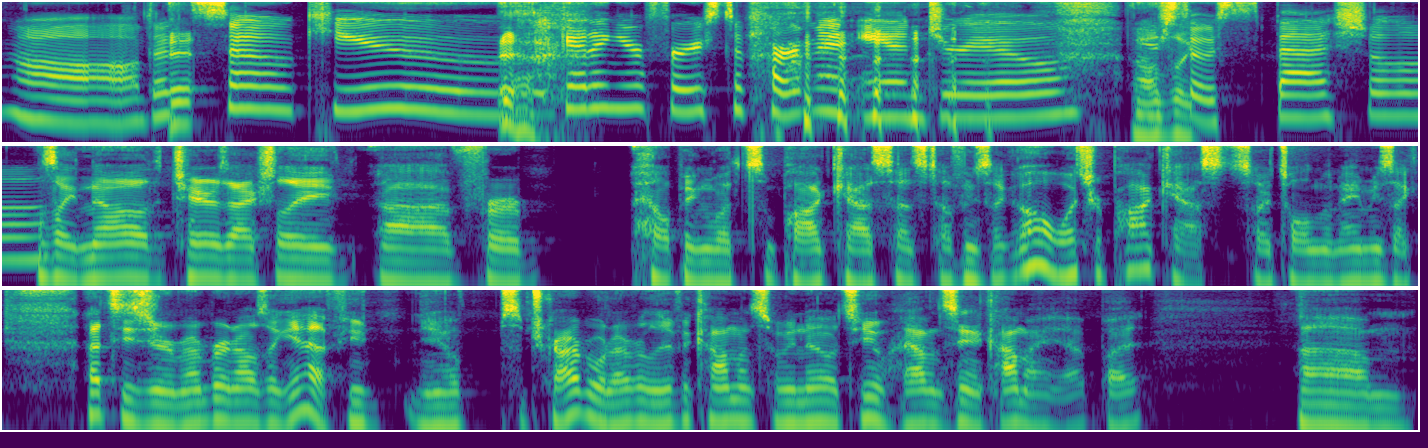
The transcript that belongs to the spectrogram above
Oh, that's Eh. so cute. Getting your first apartment, Andrew. You're was like- so special. I was like, No, the chair is actually uh, for helping with some podcasts and stuff. He's like, "Oh, what's your podcast?" So I told him the name. He's like, "That's easy to remember." And I was like, "Yeah, if you you know subscribe or whatever, leave a comment so we know it's you." I haven't seen a comment yet, but um,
